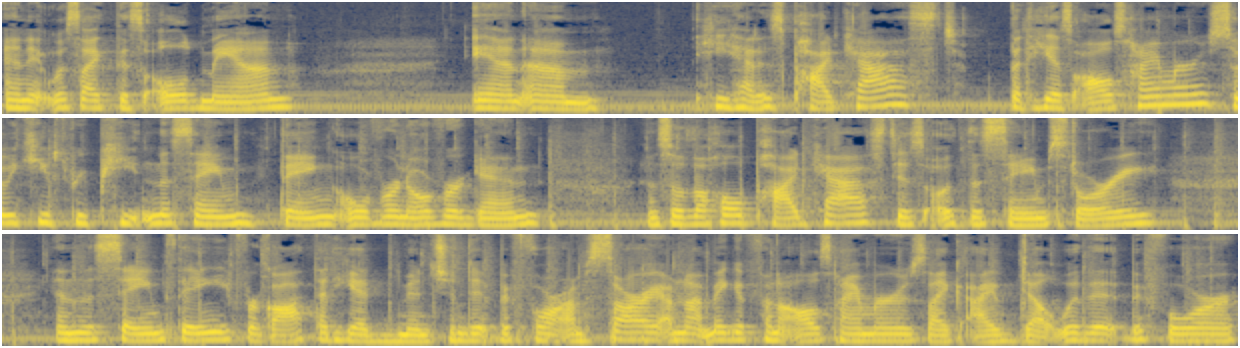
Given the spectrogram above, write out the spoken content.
and it was like this old man and um, he had his podcast, but he has Alzheimer's, so he keeps repeating the same thing over and over again. And so the whole podcast is the same story and the same thing. He forgot that he had mentioned it before. I'm sorry, I'm not making fun of Alzheimer's. Like I've dealt with it before,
